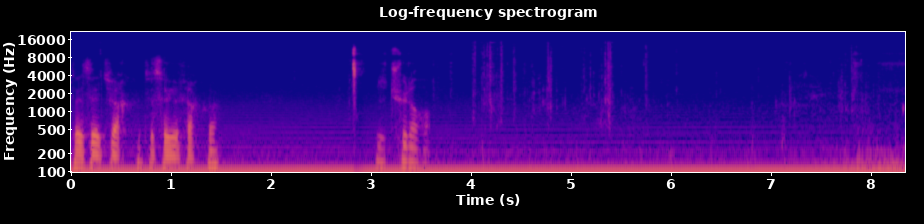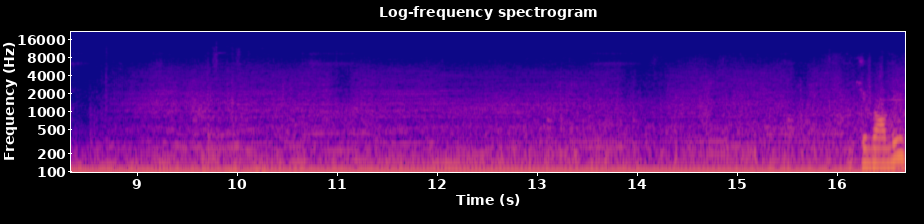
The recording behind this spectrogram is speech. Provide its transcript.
T'essayes de faire, t'essayes de faire quoi? De tuer le rat. Bambus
